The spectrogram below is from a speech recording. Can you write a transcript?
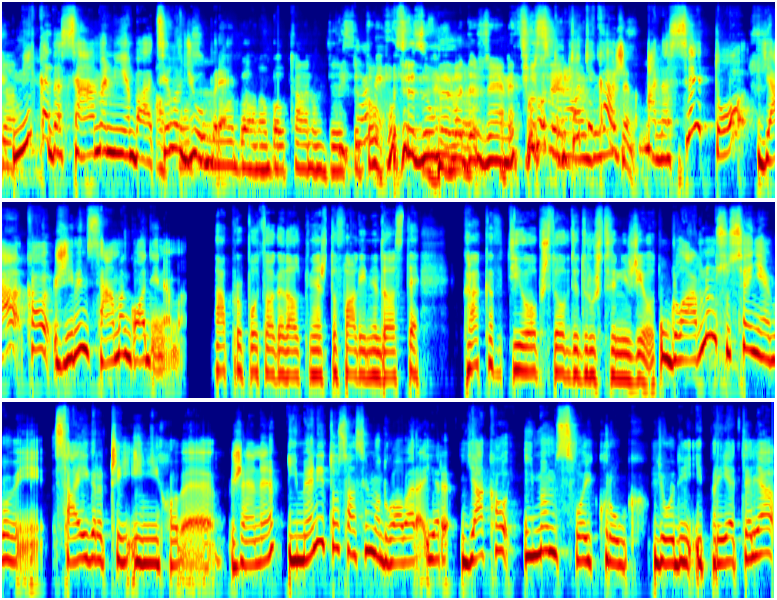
da. nikada sama nije bacila džubre. A da na Balkanu gde se to podrazumeva da žene to, to sve rade. To ti kažem, a na sve to ja kao živim sama godinama. Apropo toga da li ti nešto fali i nedostaje, Kakav ti je uopšte ovde društveni život? Uglavnom su sve njegovi saigrači i njihove žene i meni to sasvim odgovara jer ja kao imam svoj krug ljudi i prijatelja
